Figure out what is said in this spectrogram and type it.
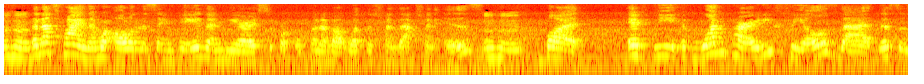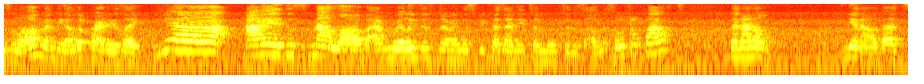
Mhm. then that's fine then we're all on the same page and we are super open about what this transaction is mm-hmm. but if the if one party feels that this is love and the other party is like, yeah, I this is not love. I'm really just doing this because I need to move to this other social class, then I don't. You know, that's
